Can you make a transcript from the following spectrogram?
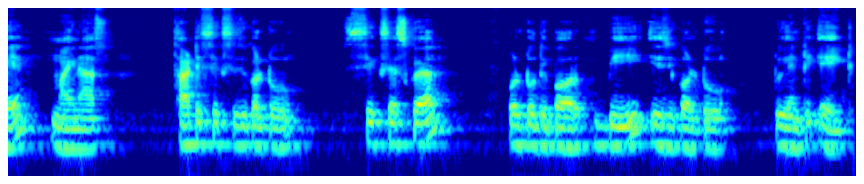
a minus 36 is equal to 6a square whole to the power b is equal to 28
